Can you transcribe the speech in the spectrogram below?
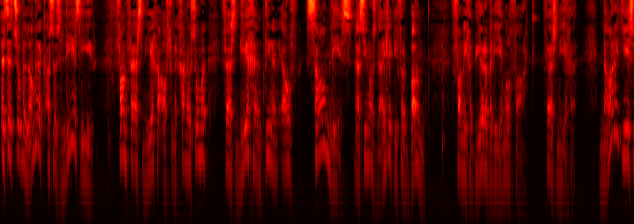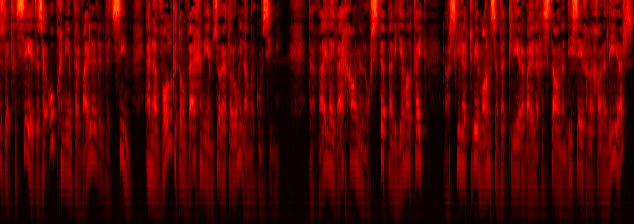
is dit so belangrik as ons lees hier van vers 9 af en ek gaan nou sommer vers 9 en 10 en 11 saam lees. Daar sien ons duidelik die verband van die gebeure by die hemelvaart. Vers 9. Nadat Jesus dit gesê het, is hy opgeneem terwyl hulle dit sien en 'n wolk het hom weggeneem sodat hulle hom nie langer kon sien nie. Terwyl hy weggaan en nog stip na die hemel kyk, daar skielik twee mans in wit klere by hulle gestaan en die sê vir hulle Galileërs:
